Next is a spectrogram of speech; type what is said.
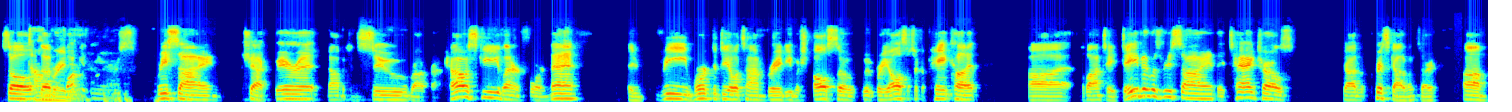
So Tom the Brady. Buccaneers re-signed Shaq Barrett, Ndamukong Suh, Rob Gronkowski, Leonard Fournette. They reworked the deal with Tom Brady, which also where he also took a pay cut. Uh, Lavonte David was re-signed. They tagged Charles God Chris Godwin, sorry. Um,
